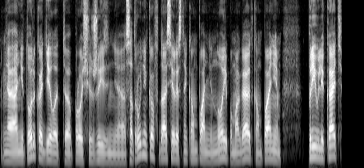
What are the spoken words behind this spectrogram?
а, не только делать э, проще жизнь э, сотрудников да, сервисной компании, но и помогают компаниям привлекать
